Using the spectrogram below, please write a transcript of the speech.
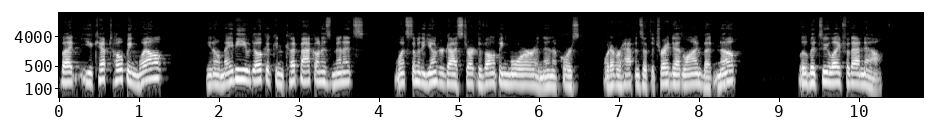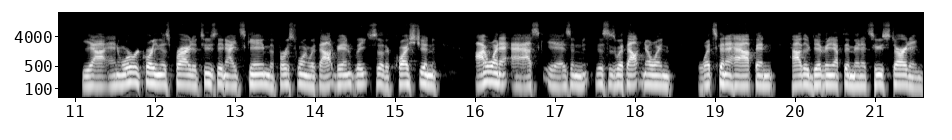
but you kept hoping, well, you know, maybe Udoka can cut back on his minutes once some of the younger guys start developing more. And then, of course, whatever happens at the trade deadline. But nope, a little bit too late for that now. Yeah. And we're recording this prior to Tuesday night's game, the first one without Van VanVleet. So the question I want to ask is, and this is without knowing what's going to happen, how they're divvying up the minutes, who's starting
